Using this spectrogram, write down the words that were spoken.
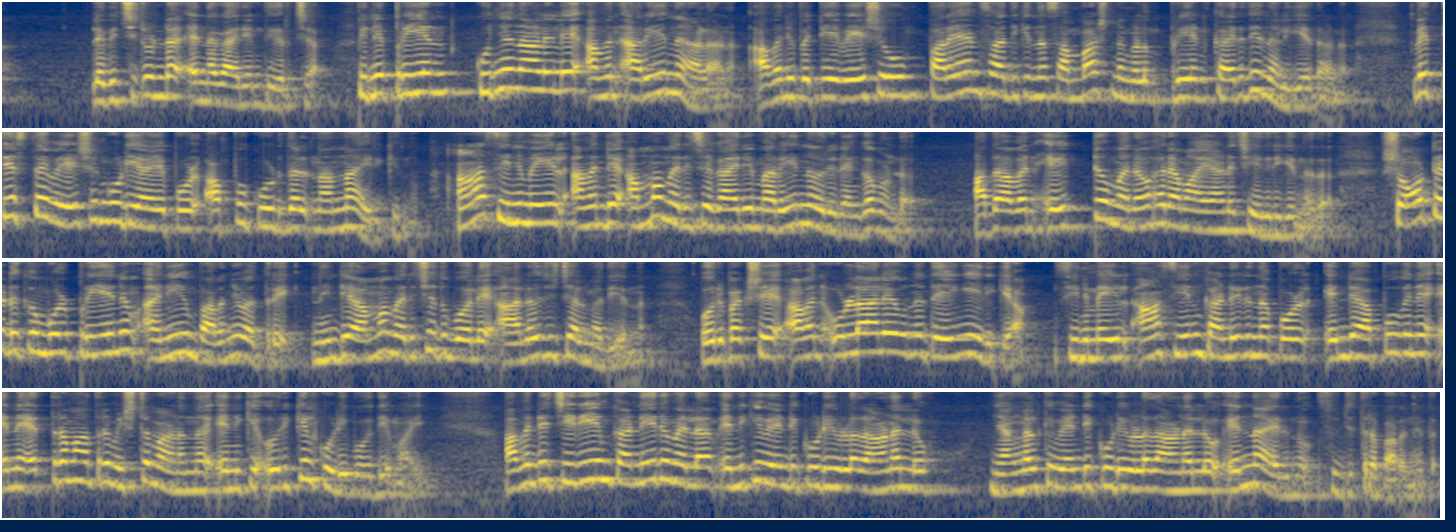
ലഭിച്ചിട്ടുണ്ട് എന്ന കാര്യം തീർച്ച. പിന്നെ പ്രിയൻ കുഞ്ഞനാളിലെ അവൻ അറിയുന്ന ആളാണ്. അവന് പറ്റിയ വേഷവും പറയാൻ സാധിക്കുന്ന സംഭാഷണങ്ങളും പ്രിയൻ കരുതി നൽകിയതാണ്. വ്യത്യസ്ത വേഷം കൂടിയായപ്പോൾ അപ്പു കൂടുതൽ നന്നായിരിക്കുന്നു. ആ സിനിമയിൽ അവന്റെ അമ്മ മരിച്ച കാര്യം അറിയുന്ന ഒരു രംഗമുണ്ട്. അത് അവൻ ഏറ്റവും മനോഹരമായാണ് ചെയ്തിരിക്കുന്നത്. ഷോട്ട് എടുക്കുമ്പോൾ പ്രിയനും അനിയും പറഞ്ഞു അത്രേ നിന്റെ അമ്മ മരിച്ചതുപോലെ ആലോചിച്ചാൽ മതിയെന്ന്. ഒരു പക്ഷേ അവൻ ഉള്ളാലെ ഒന്ന് തേങ്ങിയിരിക്കാം. സിനിമയിൽ ആ സീൻ കണ്ടിരുന്നപ്പോൾ എന്റെ അപ്പുവിന് എന്നെ എത്രമാത്രം ഇഷ്ടമാണെന്ന് എനിക്ക് ഒരിക്കൽ കൂടി ബോധ്യമായി. അവന്റെ ചിരിയും കണ്ണീരുമെല്ലാം എനിക്ക് വേണ്ടി കൂടിയുള്ളതാണല്ലോ ഞങ്ങൾക്ക് വേണ്ടി കൂടിയുള്ളതാണല്ലോ എന്നായിരുന്നു സുചിത്ര പറഞ്ഞത്.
